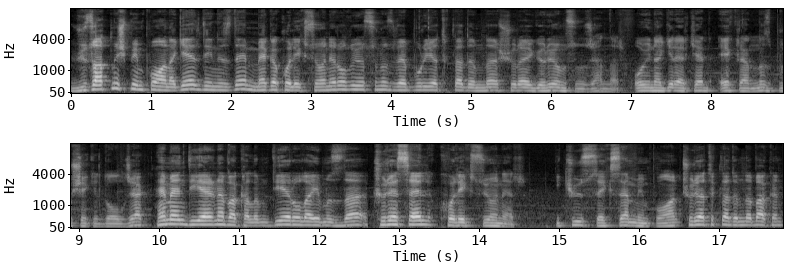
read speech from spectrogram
160 bin puana geldiğinizde mega koleksiyoner oluyorsunuz ve buraya tıkladığımda şurayı görüyor musunuz canlar? Oyuna girerken ekranınız bu şekilde olacak. Hemen diğerine bakalım. Diğer olayımızda küresel koleksiyoner. 280 bin puan. Şuraya tıkladığımda bakın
